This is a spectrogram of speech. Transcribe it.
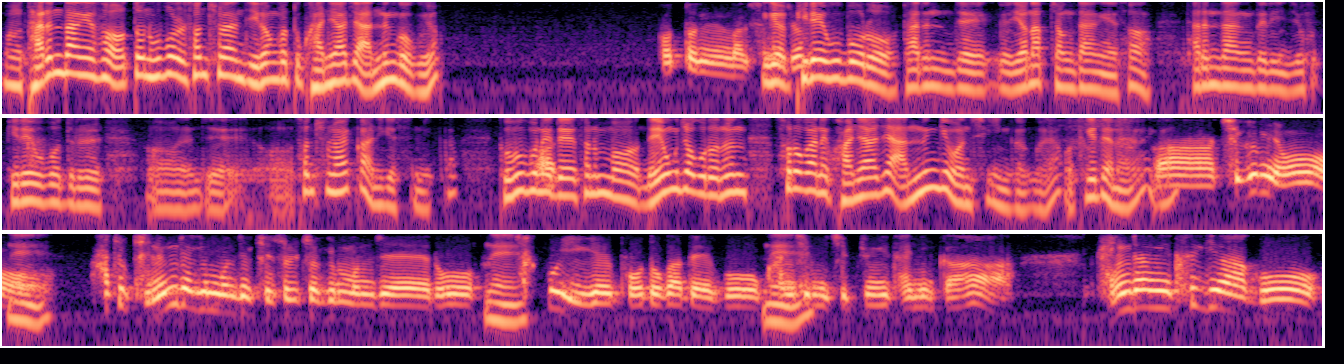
뭐 다른 당에서 어떤 후보를 선출하는지 이런 것도 관여하지 않는 거고요. 어떤 말씀이죠? 그러니까 비례 후보로 다른 이제 그 연합 정당에서 다른 당들이 이제 후- 비례 후보들을 어 이제 어, 선출할 거 아니겠습니까? 그 부분에 아. 대해서는 뭐 내용적으로는 서로 간에 관여하지 않는 게 원칙인 건가요? 어떻게 되나요? 이거? 아, 지금요. 네. 아주 기능적인 문제, 기술적인 문제로 네. 자꾸 이게 보도가 되고 네. 관심이 집중이 되니까 굉장히 특이하고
